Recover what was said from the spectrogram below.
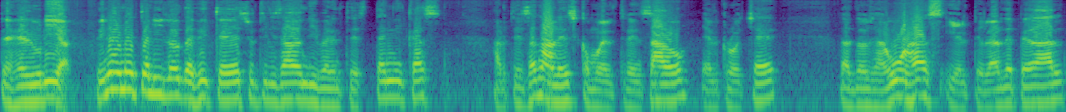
Tejeduría Finalmente el hilo de fique es utilizado en diferentes técnicas artesanales como el trenzado, el crochet, las dos agujas y el telar de pedal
